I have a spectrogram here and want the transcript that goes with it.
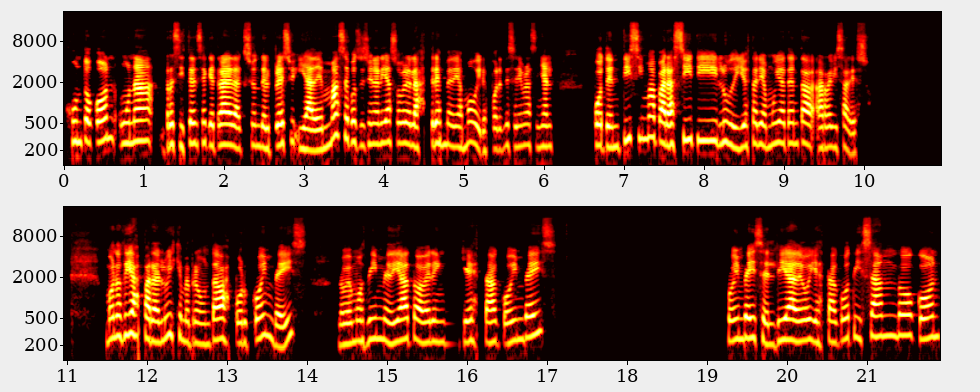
junto con una resistencia que trae de acción del precio y además se posicionaría sobre las tres medias móviles. Por ende, sería una señal potentísima para City Ludi. Yo estaría muy atenta a revisar eso. Buenos días para Luis, que me preguntabas por Coinbase. Lo vemos de inmediato a ver en qué está Coinbase. Coinbase el día de hoy está cotizando con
